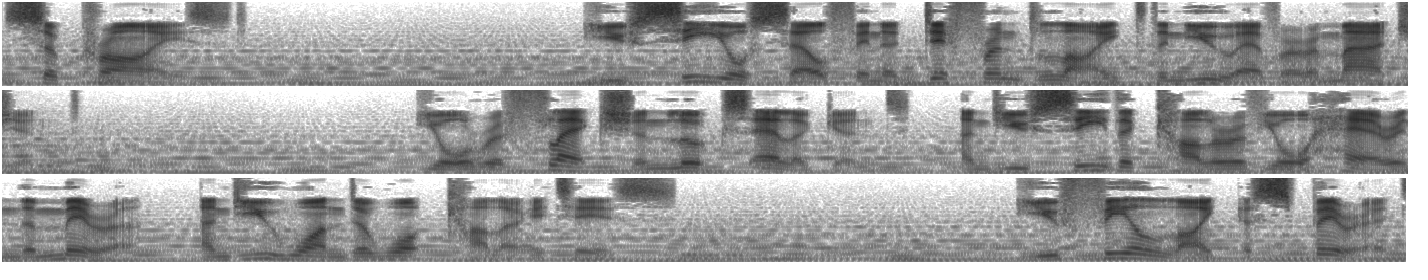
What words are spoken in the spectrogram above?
surprised. You see yourself in a different light than you ever imagined. Your reflection looks elegant, and you see the color of your hair in the mirror, and you wonder what color it is. You feel like a spirit,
